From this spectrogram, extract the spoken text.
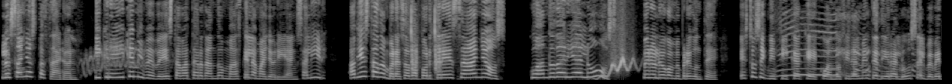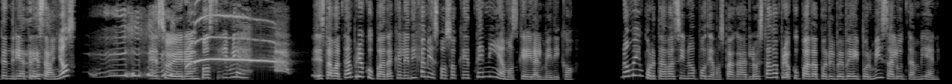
Los años pasaron, y creí que mi bebé estaba tardando más que la mayoría en salir. Había estado embarazada por tres años. ¿Cuándo daría luz? Pero luego me pregunté, ¿esto significa que cuando finalmente diera luz el bebé tendría tres años? Eso era imposible. Estaba tan preocupada que le dije a mi esposo que teníamos que ir al médico. No me importaba si no podíamos pagarlo. Estaba preocupada por el bebé y por mi salud también.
